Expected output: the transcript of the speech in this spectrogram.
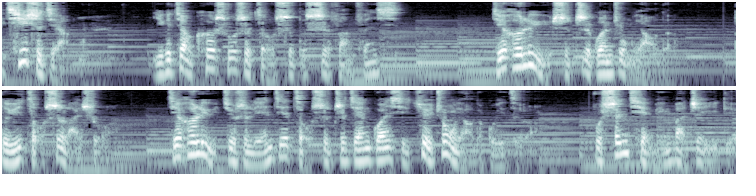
七十讲，一个教科书式走势的示范分析。结合律是至关重要的。对于走势来说，结合律就是连接走势之间关系最重要的规则。不深切明白这一点，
